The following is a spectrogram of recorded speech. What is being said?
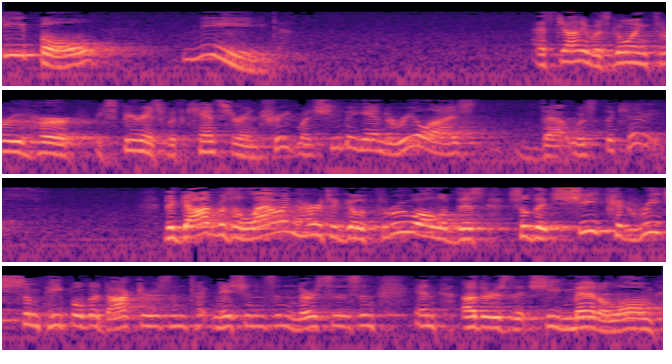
people need. as Joni was going through her experience with cancer and treatment, she began to realize that was the case. That God was allowing her to go through all of this so that she could reach some people, the doctors and technicians and nurses and, and others that she met along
